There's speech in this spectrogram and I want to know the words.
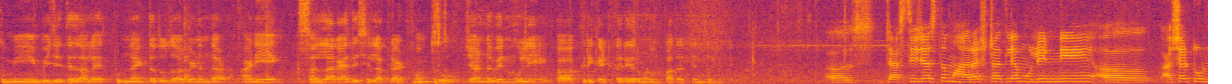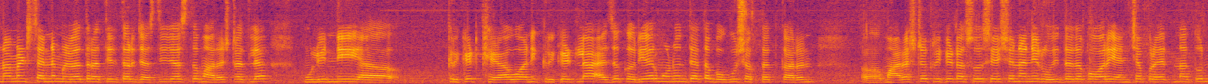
तुम्ही विजेते झाले आहेत पुन्हा एकदा तुझं अभिनंदन. आणि एक सल्ला काय देशील प्लॅटफॉर्म थ्रू ज्या नवीन मुली क्रिकेट करिअर म्हणून पाहतात त्यांच्यासाठी जास्तीत जास्त महाराष्ट्रातल्या मुलींनी अशा टुर्नामेंट्स त्यांना मिळत राहतील तर जास्तीत जास्त महाराष्ट्रातल्या मुलींनी क्रिकेट खेळावं आणि क्रिकेटला ॲज अ करिअर म्हणून ते आता बघू शकतात. कारण महाराष्ट्र क्रिकेट असोसिएशन आणि रोहितदादा पवार यांच्या प्रयत्नातून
